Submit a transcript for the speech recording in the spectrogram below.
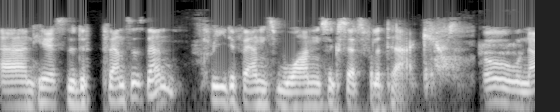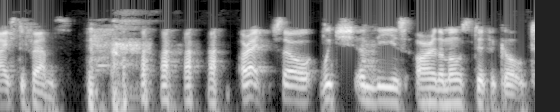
And here's the defenses then. Three defense, one successful attack. Oh, nice defense. All right. So, which of these are the most difficult?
